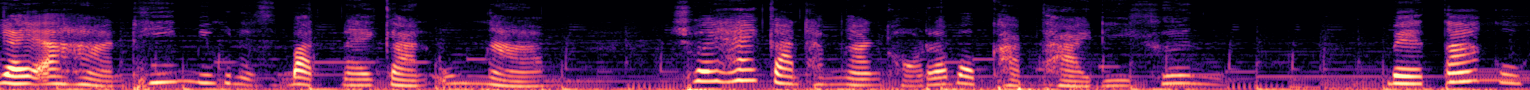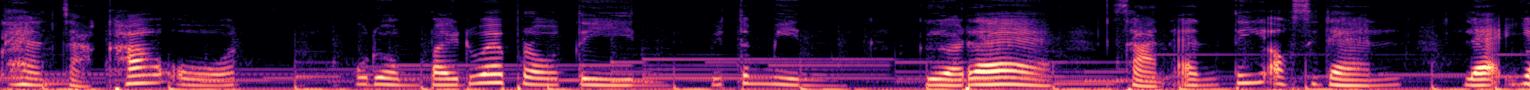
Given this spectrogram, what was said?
ใยอาหารที่มีคุณสมบัติในการอุ้มน้ำช่วยให้การทำงานของระบบขับถ่ายดีขึ้น เบต้ากูแคนจากข้าวโอ๊ตอุดมไปด้วยโปรตีน วิตามิน เกลือแร่ สารแอนตี้ออกซิแดนต์และใย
